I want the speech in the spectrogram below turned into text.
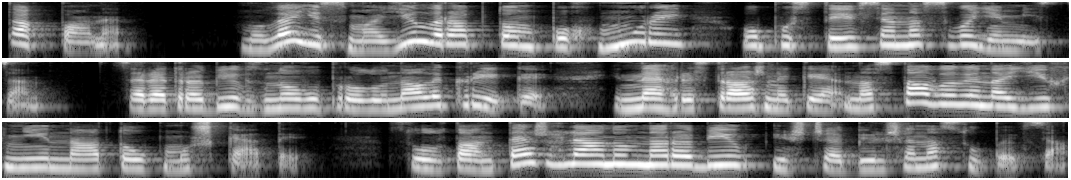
Так, пане. Мулей Ісмаїл раптом похмурий опустився на своє місце. Серед рабів знову пролунали крики, і негри стражники наставили на їхній натовп мушкети. Султан теж глянув на рабів і ще більше насупився.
